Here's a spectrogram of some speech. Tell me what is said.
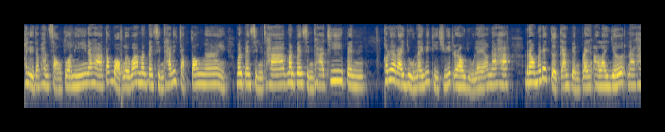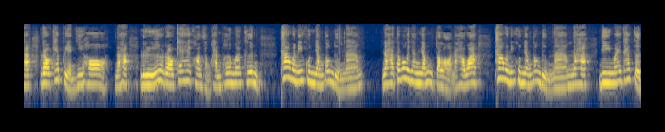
ผลิตภัณฑ์สองตัวนี้นะคะ ต้องบอกเลยว่ามันเป็นสินค้าที่จับต้องง่าย มันเป็นสินค้ามันเป็นสินค้าที่เป็นเขาเรียกอะไรอยู่ในวิถีชีวิตเราอยู่แล้วนะคะ เราไม่ได้เกิดการเปลี่ยนแปลงอะไรเยอะนะคะ เราแค่เปลี่ยนยี่ห้อนะคะ หรือเราแค่ให้ความสำคัญเพิ่มมากขึ้น ถ้าวันนี้คุณยังต้องดื่มน้ำนะคะต้องก็ยังย้ำอยู่ตลอดนะคะว่า ถ้าวันนี้คุณยังต้องดื่มน้ำนะคะ ดีไหมถ้าเกิด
